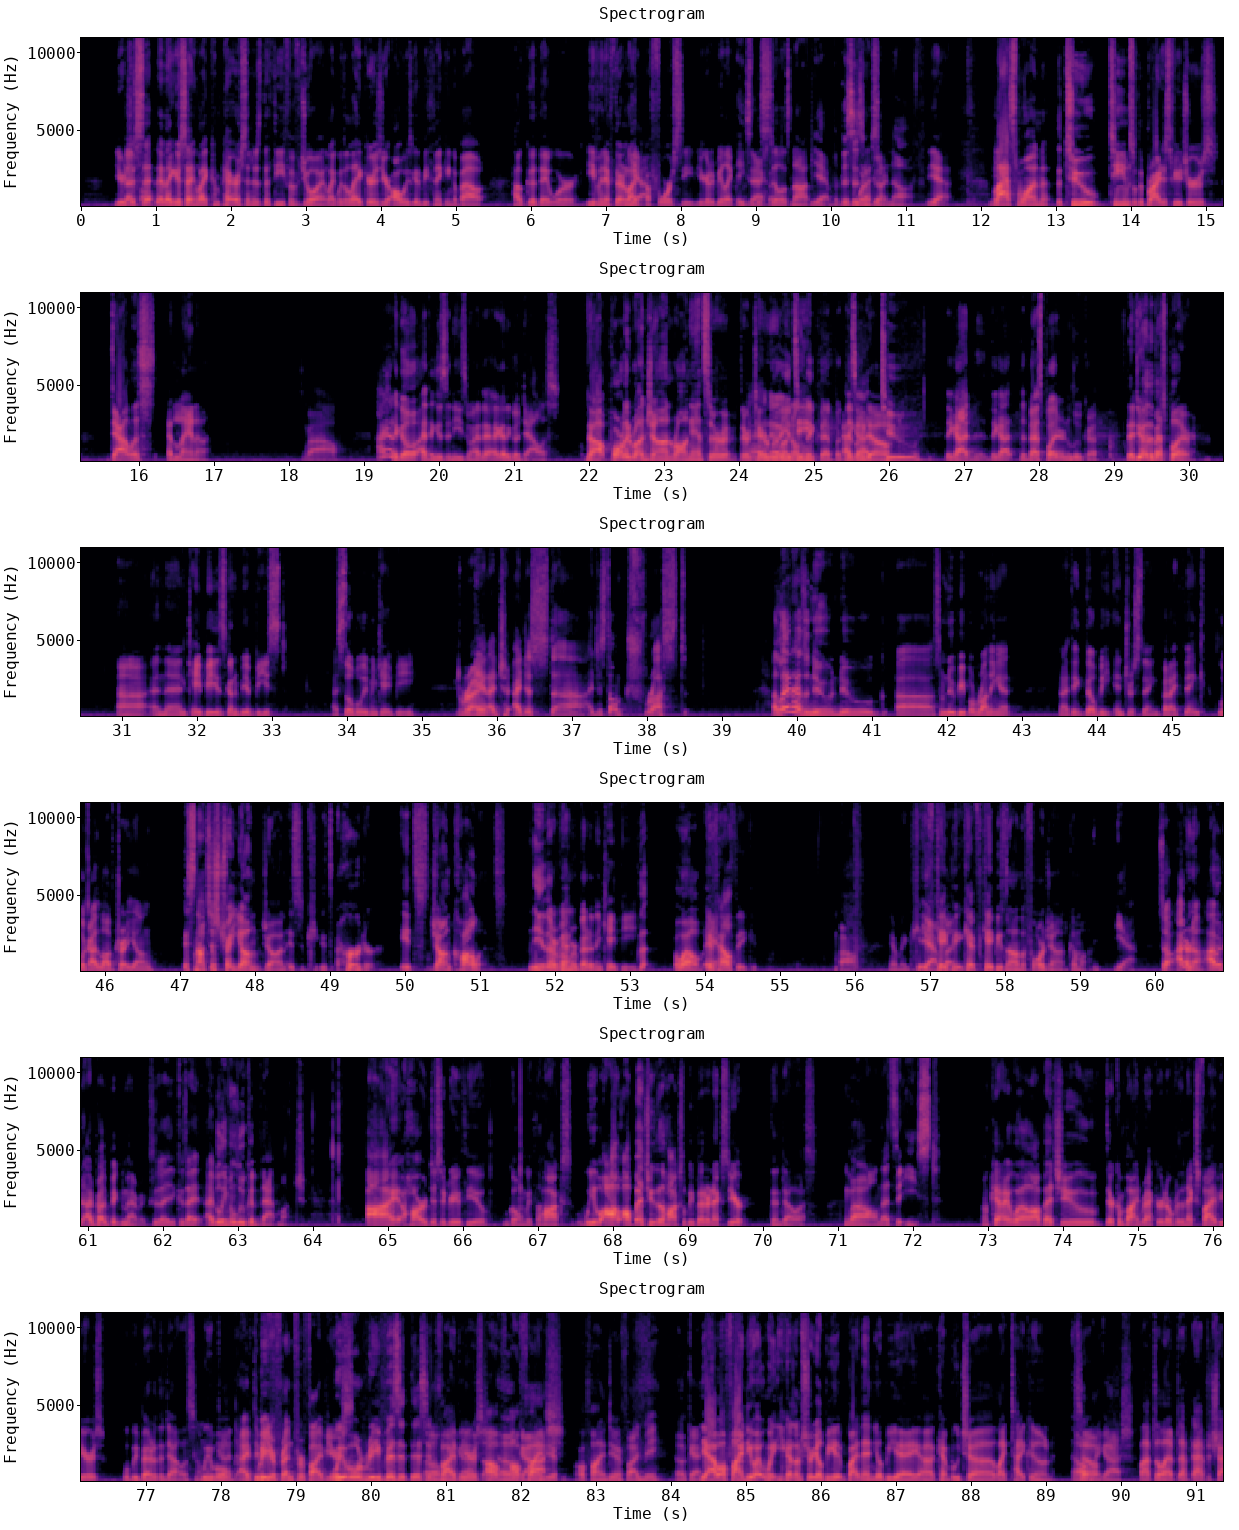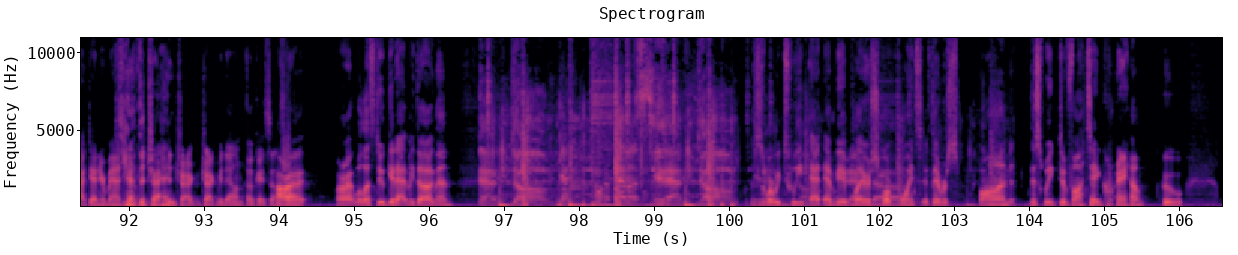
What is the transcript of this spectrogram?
You're That's just sa- like you're saying like comparison is the thief of joy. Like with the Lakers, you're always going to be thinking about how good they were, even if they're like Yeah. a four seed. You're going to be like, Exactly. this still is not. Yeah, but this isn't good enough. Yeah. Last one, the two teams with the brightest futures, Dallas, Atlanta. Wow. I gotta go. I think it's an easy one. I think I gotta go Dallas. No, poorly run, John. Wrong answer. They're a I know you don't team, think that, but they got two. They got they got the best player in Luka, They do have the best player. uh, and then KP is going to be a beast. I still believe in KP, Right. and I, tr- I just uh, I just don't trust. Atlanta has a new new uh, some new people running it, and I think they'll be interesting. But I think look, I love Trae Young. it's not just Trae Young, John. It's it's Huerter. It's John Collins. Neither of them are better than KP. The, well, if And- healthy. wow. Yeah, I mean, if, Yeah, KP, if KP's not on the floor, John, come on. Yeah. So I don't know. I would I'd probably pick the Mavericks because I because I, I believe in Luka that much. I hard disagree with you. Going with the Hawks. We, I'll, I'll bet you the Hawks will be better next year than Dallas. Well, that's the East. Okay, well, I'll bet you their combined record over the next five years will be better than Dallas. Oh we will. God. I have to be re- your friend for five years. We will revisit this in Oh five years. I'll, Oh I'll find you. I'll find You you. find me? Okay. Yeah, we'll find you at, because I'm sure you'll be by then. You'll be a uh, kombucha like tycoon. Oh So my gosh. I'll have to, I'll have to I have to track down your match. You have to try and track track me down. Okay, sounds All right, all right. Well, let's do get at me, Doug. Then this is where we tweet at NBA at players, me, score Doug. points if they respond. This week, Devonte Graham, who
